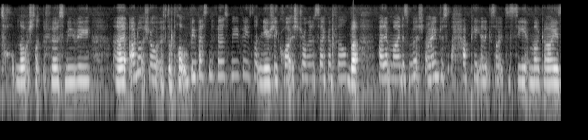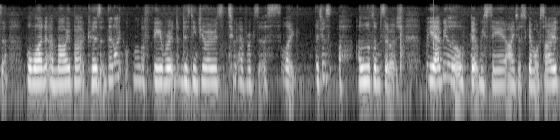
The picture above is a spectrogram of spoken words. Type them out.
top notch like the first movie. Uh, I'm not sure if the plot would be best in the first movie. It's not usually quite as strong in the second film, but I don't mind as much. I'm just happy and excited to see my guys Moana and Maui back because they're like one of my favourite Disney duos to ever exist. Like, they're just, oh, I love them so much. But yeah, every little bit we see, I just get more excited.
